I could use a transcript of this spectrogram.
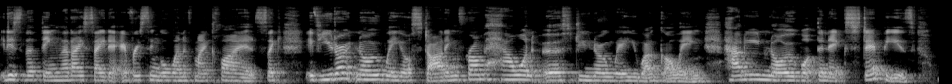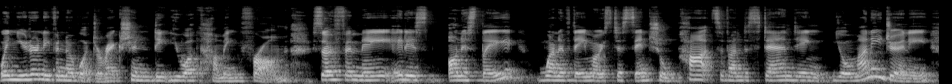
It is the thing that I say to every single one of my clients. Like, if you don't know where you're starting from, how on earth do you know where you are going? How do you know what the next step is when you don't even know what direction that you are coming from? So, for me, it is honestly one of the most essential parts of understanding your money journey.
